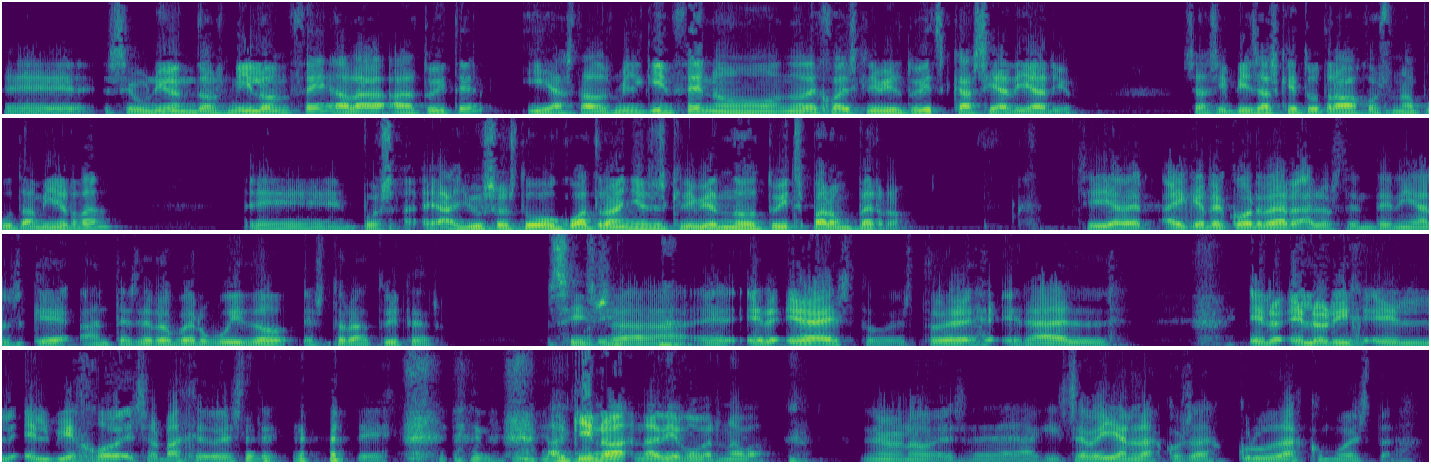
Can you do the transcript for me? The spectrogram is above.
Eh, se unió en 2011 a, a, Twitter y hasta 2015 no, no dejó de escribir tweets casi a diario. O sea, si piensas que tu trabajo es una puta mierda, eh, pues Ayuso estuvo cuatro años escribiendo tweets para un perro. Sí, a ver, hay que recordar a los centennials que antes de Robert Widow esto era Twitter. Sí, o sí. sea, era, era esto, esto era el, el, el, origen, el, el viejo, el salvaje oeste. De... Aquí no, nadie gobernaba. No, no, es, aquí se veían las cosas crudas como esta.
